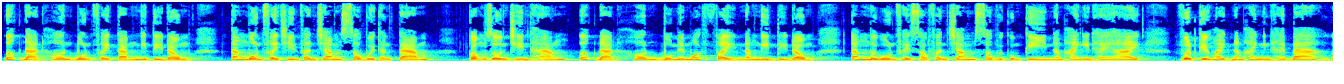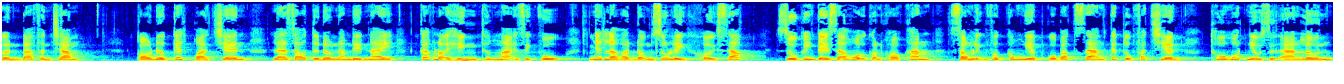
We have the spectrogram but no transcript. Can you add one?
ước đạt hơn 4,8 nghìn tỷ đồng, tăng 4,9% so với tháng 8. Cộng dồn 9 tháng ước đạt hơn 41,5 nghìn tỷ đồng, tăng 14,6% so với cùng kỳ năm 2022, vượt kế hoạch năm 2023 gần 3%. Có được kết quả trên là do từ đầu năm đến nay, các loại hình thương mại dịch vụ, nhất là hoạt động du lịch khởi sắc. Dù kinh tế xã hội còn khó khăn, song lĩnh vực công nghiệp của Bắc Giang tiếp tục phát triển, thu hút nhiều dự án lớn.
